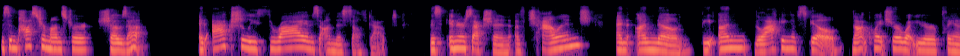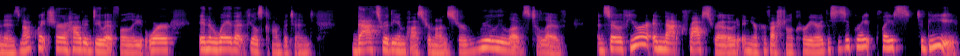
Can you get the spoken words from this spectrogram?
this imposter monster shows up. It actually thrives on this self doubt, this intersection of challenge and unknown, the un lacking of skill, not quite sure what your plan is, not quite sure how to do it fully, or in a way that feels competent. That's where the imposter monster really loves to live. And so, if you're in that crossroad in your professional career, this is a great place to be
